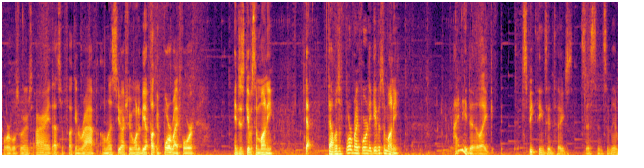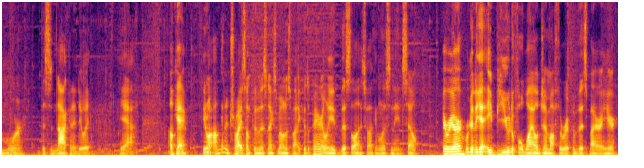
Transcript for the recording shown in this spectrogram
Horrible squares. Alright, that's a fucking wrap. Unless you actually want to be a fucking 4x4 and just give us some money. That, that was a 4x4 and it gave us some money. I need to, like, speak things into existence a bit more. This is not going to do it. Yeah. Okay. You know what? I'm going to try something this next bonus fight because apparently this lot is fucking listening. So here we are. We're going to get a beautiful wild gem off the rip of this buy right here.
